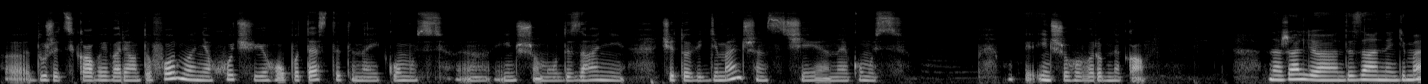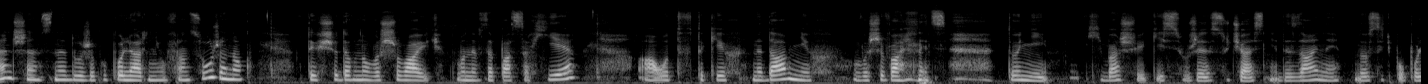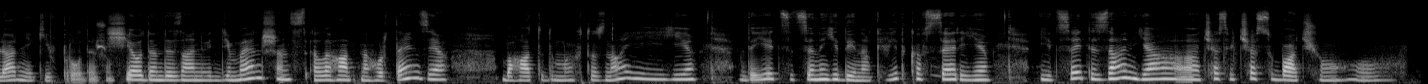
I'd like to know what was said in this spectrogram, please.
Е, Дуже цікавий варіант оформлення. Хочу його потестити на якомусь е, іншому дизайні, чи то від Dimensions, чи на якомусь іншого виробника. На жаль, е, дизайни Dimensions не дуже популярні у францужинок. В тих, що давно вишивають, вони в запасах є. А от в таких недавніх вишивальниць, то ні. Хіба що якісь вже сучасні дизайни, досить популярні, які в продажу. Ще один дизайн від Dimensions, елегантна гортензія. Багато, думаю, хто знає її. Здається, це не єдина квітка в серії. І цей дизайн я час від часу бачу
